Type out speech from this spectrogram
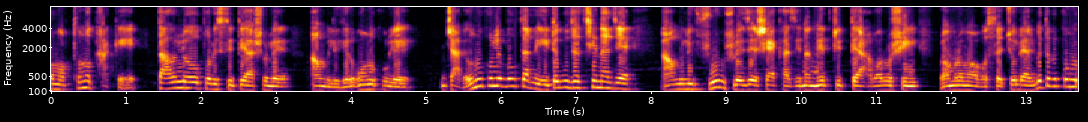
সমর্থনও থাকে, তাহলেও পরিস্থিতি আসলে আওয়ামী লীগের অনুকূলে যাবে। অনুকূলে বলতে আমি এটা বুঝাচ্ছি না যে আওয়ামী লীগ ফুল ফ্লেজে শেখ হাসিনার নেতৃত্বে আবারও সেই রমরমা অবস্থায় চলে আসবে। তবে কোনো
